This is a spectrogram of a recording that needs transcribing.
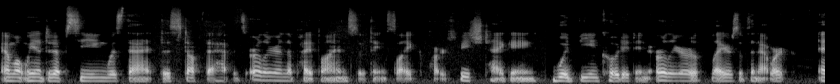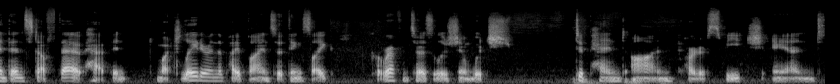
And what we ended up seeing was that the stuff that happens earlier in the pipeline, so things like part of speech tagging, would be encoded in earlier layers of the network. And then stuff that happened much later in the pipeline, so things like co-reference resolution, which depend on part of speech and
